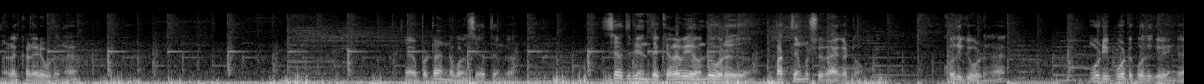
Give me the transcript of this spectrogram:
நல்லா கலரி விடுங்க. தேவைப்பட்டால் இன்னும் கொஞ்சம் சேர்த்துங்க. சேர்த்துட்டு இந்த கிளவையை வந்து ஒரு பத்து நிமிஷம் வேகட்டும். கொதிக்க விடுங்க. மூடி போட்டு கொதிக்க வைங்க.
